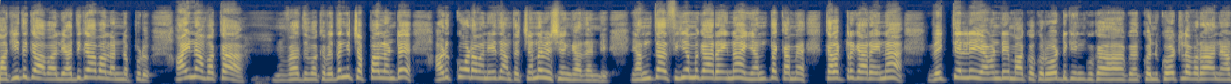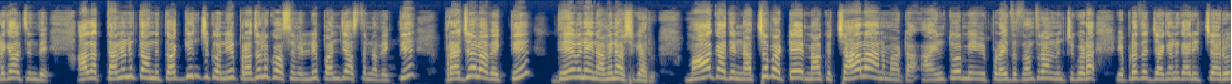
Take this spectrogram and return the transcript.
మాకు ఇది కావాలి అది కావాలన్నప్పుడు ఆయన ఒక ఒక విధంగా చెప్పాలంటే అడుక్కోవడం అనేది అంత చిన్న విషయం కాదండి. ఎంత సీఎం గారైనా ఎంత కమ కలెక్టర్ గారైనా వ్యక్తి వెళ్ళి ఏమండి మాకు ఒక రోడ్డుకి ఇంకొక కొన్ని కోట్లు ఎవరా అని అడగాల్సిందే. అలా తనను తాను తగ్గించుకొని ప్రజల కోసం వెళ్ళి పనిచేస్తున్న వ్యక్తి ప్రజల వ్యక్తి దేవినేని అవినాష్ గారు. మాకు అది నచ్చబట్టే మాకు చాలా అనమాట ఆయనతో మేము ఇప్పుడు ఐదు సంవత్సరాల నుంచి కూడా ఎప్పుడైతే జగన్ గారు ఇచ్చారు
